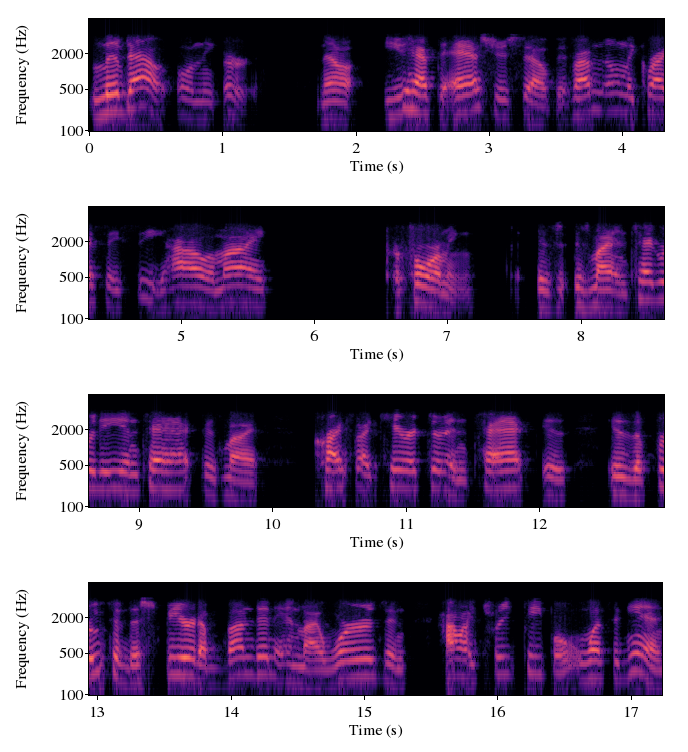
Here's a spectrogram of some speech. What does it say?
lived out on the earth. Now, you have to ask yourself, if I'm the only Christ they see, how am I performing? Is is my integrity intact? Is my Christ-like character intact? Is is the fruits of the spirit abundant in my words and how I treat people? Once again,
